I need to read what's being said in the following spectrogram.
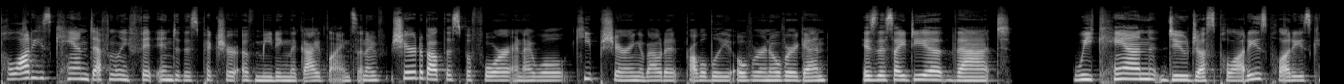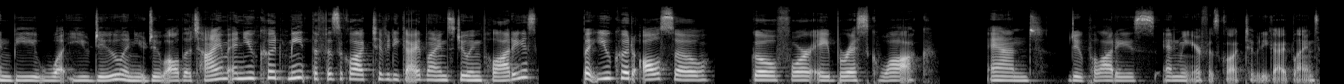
Pilates can definitely fit into this picture of meeting the guidelines. And I've shared about this before, and I will keep sharing about it probably over and over again is this idea that we can do just Pilates. Pilates can be what you do and you do all the time. And you could meet the physical activity guidelines doing Pilates, but you could also go for a brisk walk and do Pilates and meet your physical activity guidelines.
